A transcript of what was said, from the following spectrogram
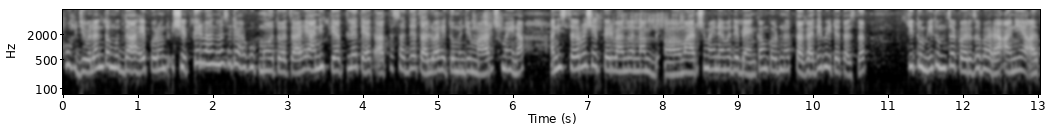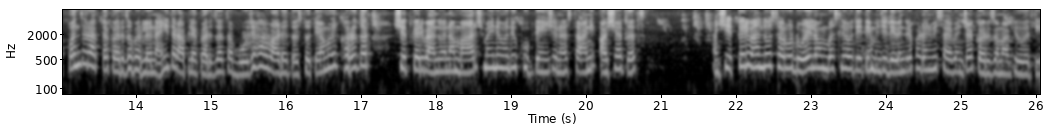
खूप ज्वलंत मुद्दा आहे परंतु शेतकरी बांधवांसाठी हा खूप महत्त्वाचा आहे आणि घेतल्या त्यात आता सध्या चालू आहे तो म्हणजे मार्च महिना. आणि सर्व शेतकरी बांधवांना मार्च महिन्यामध्ये बँकांकडून तगादे भेटत असतात की तुम्ही तुमचं कर्ज भरा आणि आपण जर आता कर्ज भरलं नाही तर आपल्या कर्जाचा बोजा हा वाढत असतो. त्यामुळे खरं तर शेतकरी बांधवांना मार्च महिन्यामध्ये खूप टेन्शन असतं आणि अशातच शेतकरी बांधव सर्व डोळे लावून बसले होते ते म्हणजे देवेंद्र फडणवीस साहेबांच्या कर्जमाफीवरती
